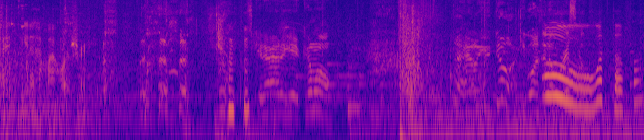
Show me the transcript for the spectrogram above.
I need to have my horse ready. Let's get out of here, come on. What the hell are you doing? He wasn't Oh, what the fuck?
